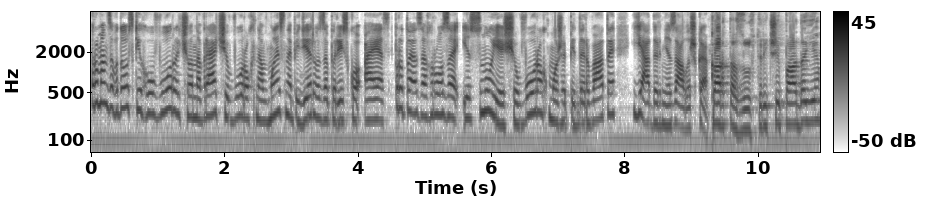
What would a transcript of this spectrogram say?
Роман Заводовський говорить, що навряд чи ворог навмисно підірве Запорізьку АЕС. Проте загроза існує, що ворог може підірвати ядерні залишки. Карта зустрічі падає.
